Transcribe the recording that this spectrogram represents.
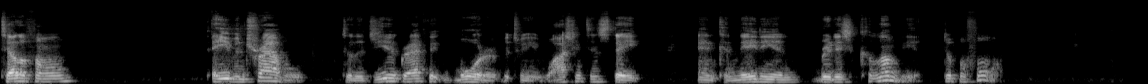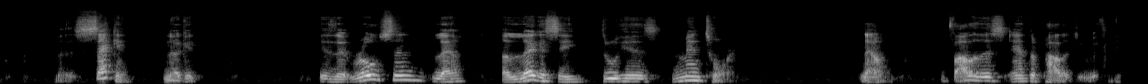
telephone. They even traveled to the geographic border between Washington State and Canadian British Columbia to perform. The second nugget is that Robeson left a legacy through his mentoring. Now, follow this anthropology with me.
